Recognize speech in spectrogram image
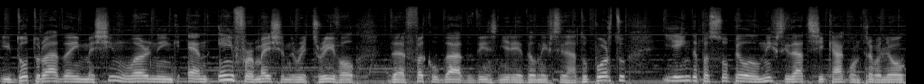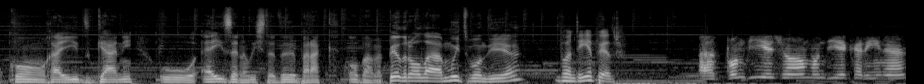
e doutorado em Machine Learning and Information Retrieval da Faculdade de Engenharia da Universidade do Porto e ainda passou pela Universidade Universidade de Chicago, onde trabalhou com Raid Ghani, o ex-analista de Barack Obama. Pedro, olá, muito bom dia. Bom dia, Pedro. Ah, bom dia, João. Bom dia, Karina.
